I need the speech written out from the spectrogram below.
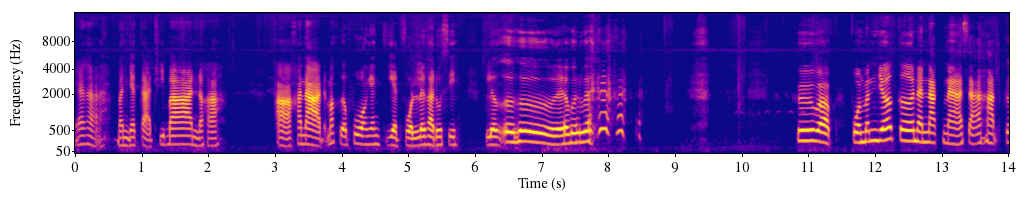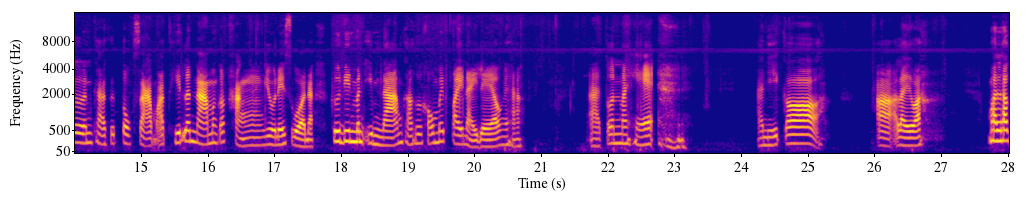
เนี่ยค่ะ บรรยากาศที่บ้านนะคะ อ่าขนาดมะเขือพวงยังเกลียดฝนเลยค่ะ ดูสิเหลืองเออฮือเลยเพื่อนๆคือแบบฝนมันเยอะเกินน่ะหนักหนาสาหัสเกินค่ะ คือตกสามอาทิตย์แล้วน้ำมันก็ขังอยู่ในสวนน่ะคือดินมันอิ่มน้ำค่ะ คือเขาไม่ไปไหนแล้วไงคะอ่าต้นมะแฮะ อันนี้ก็ อ่าอะไรวะ มะละ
